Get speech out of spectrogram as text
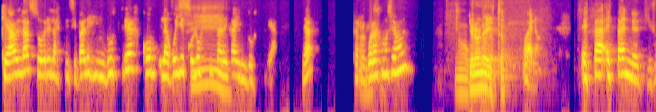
que habla sobre las principales industrias con la huella ecológica de cada industria. ¿Ya? ¿Te recuerdas cómo se llama? Yo no la he visto. Bueno, está, está en Netflix.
